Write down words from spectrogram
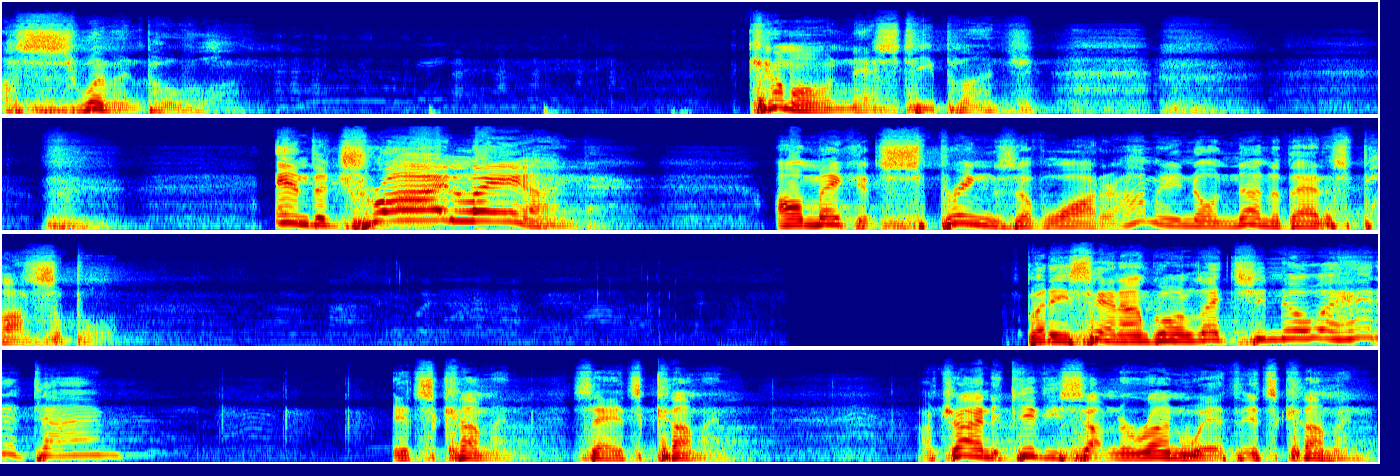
a swimming pool. Come on, Nestea Plunge. And the dry land, I'll make it springs of water. How many know none of that is possible? But he said, I'm going to let you know ahead of time. It's coming. Say, it's coming. I'm trying to give you something to run with. It's coming.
